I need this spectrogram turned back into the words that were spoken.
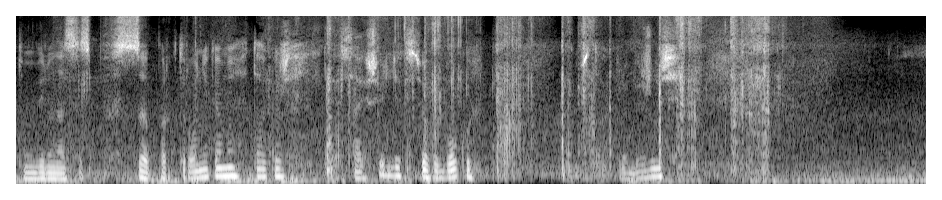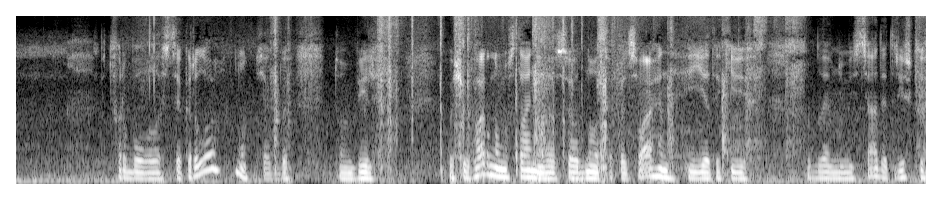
Автомобіль у нас з, з парктроніками також. Сайшильдик з цього боку. Ось так пробіжусь. Підфарбовувалось це крило. Ну, якби автомобіль хоч і в гарному стані, але все одно це Volkswagen. І є такі проблемні місця, де трішки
